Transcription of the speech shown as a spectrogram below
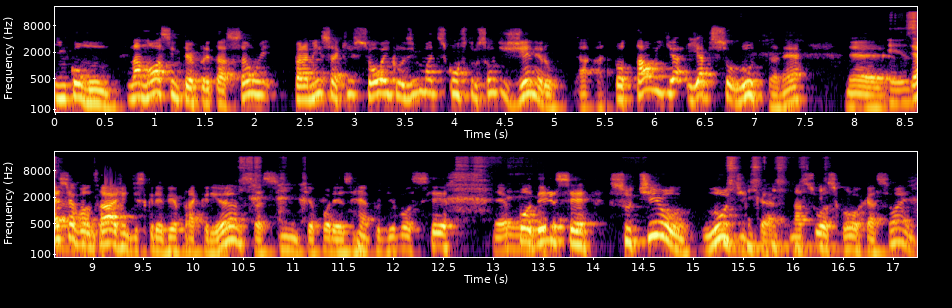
em comum. Na nossa interpretação, para mim isso aqui soa inclusive uma desconstrução de gênero a, a total e, a, e absoluta, né? É, essa é a vantagem de escrever para criança, Cíntia, por exemplo, de você é, é. poder ser sutil, lúdica nas suas colocações.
